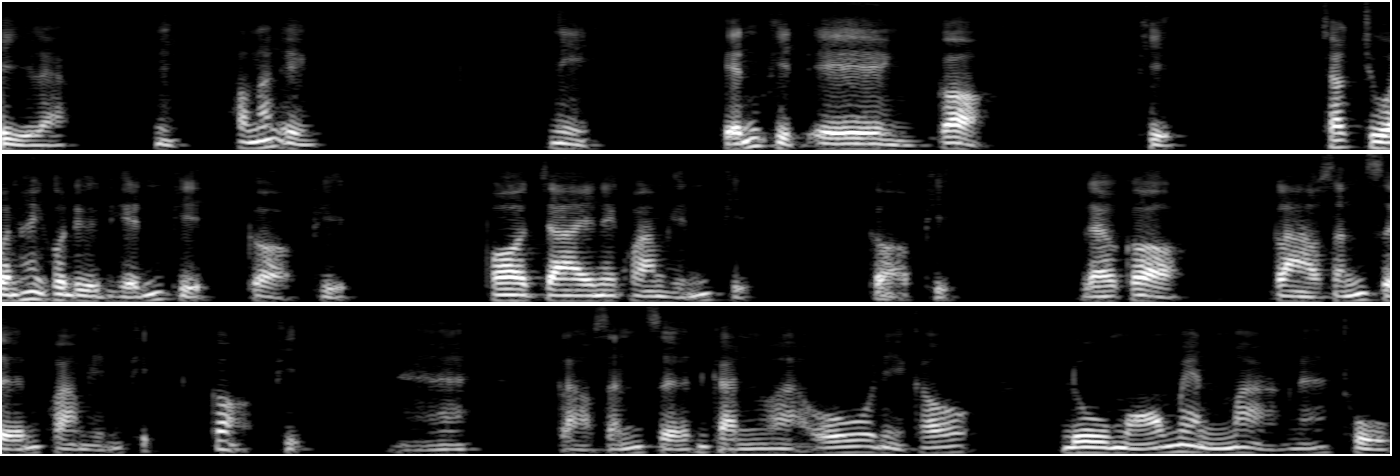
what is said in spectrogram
ดีแล้ว นี่เท่านั้นเอง นี่ เห็นผิดเองก็ผิด ชักชวนให้คนอื่นเห็นผิดก็ผิด พอใจในความเห็นผิด ก็ผิด แล้วก็กล่าวสรรเสริญความเห็นผิดก็ผิดนะกล่าวสรรเสริญกันว่า โอ้ นี่เขาดูหมอแม่นมากนะ ถูก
